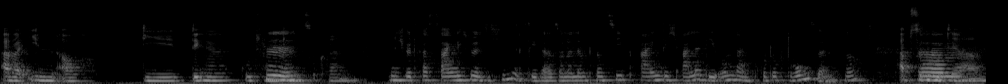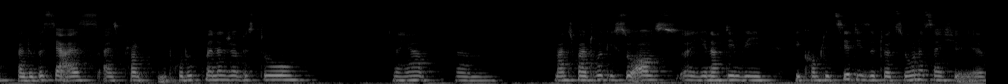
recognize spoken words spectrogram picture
aber ihnen auch die Dinge gut vermitteln mhm. zu können. Und ich würde fast sagen, nicht nur die Teammitglieder, sondern im Prinzip eigentlich alle, die um dein Produkt rum sind. Ne? Absolut, ähm, ja. Weil du bist ja als, als Pro Produktmanager, bist du, naja, ähm, manchmal drücke ich so aus, äh, je nachdem, wie, wie kompliziert die Situation ist, sage ich äh,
